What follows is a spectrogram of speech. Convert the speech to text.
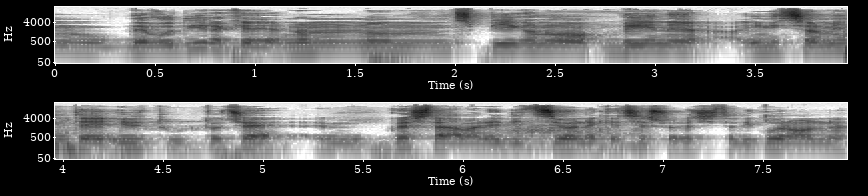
mm, devo dire che non, non spiegano bene inizialmente il tutto, cioè mm, questa maledizione che c'è sulla città di Curon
